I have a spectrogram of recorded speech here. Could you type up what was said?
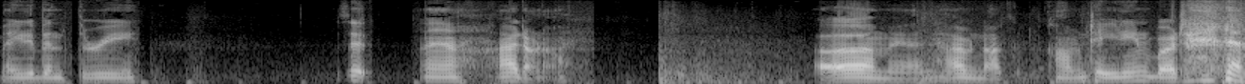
Might have been three. Is it? Eh, I don't know. Oh man, I'm not good at commentating, but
